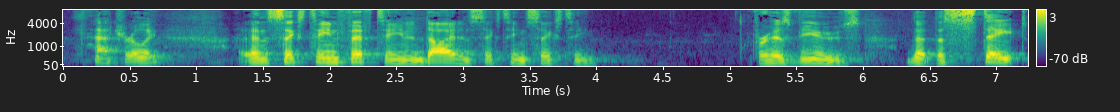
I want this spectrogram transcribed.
naturally, in 1615 and died in 1616 for his views that the state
